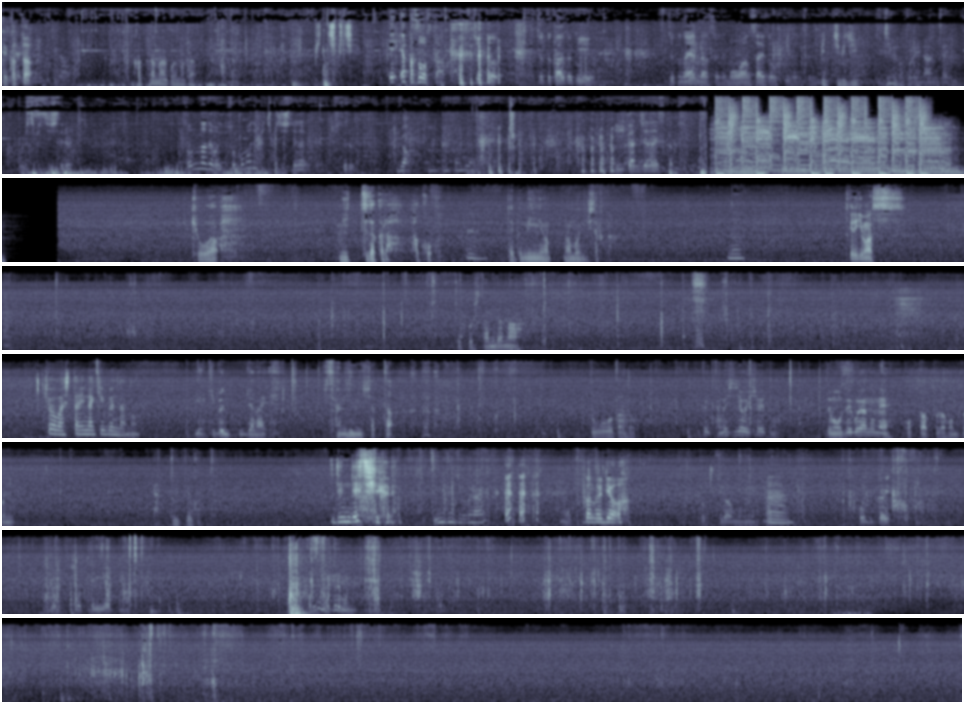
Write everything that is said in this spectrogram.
え買った買ったなこれまた。ピッチピチ。えやっぱそうっすか？ちょっと ちょっと買う時ちょっと悩んだんですよね。もうワンサイズ大きいのにするピッチピチ。ジムのトレーナーみたいにかっこいいピチピチしてる。そんなでもそこまでピチピチしてないよね。してるいやいい感じじゃないいい感じじゃないですか今日は3つだから箱。うん。だいぶミニマムにしたかな。ね。つけていきます。ちょっと下見だな。今日は下にな気分なの？気分じゃない。下見にしちゃった。どうだろう。やっぱり試し状一緒やとでも尾瀬小屋のねポップアップが本当にやっといてよかった。全然違う。全然違くない？もうこの量。違うもんね。うん。これで一回しょってみようかなこれで持てるもんね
